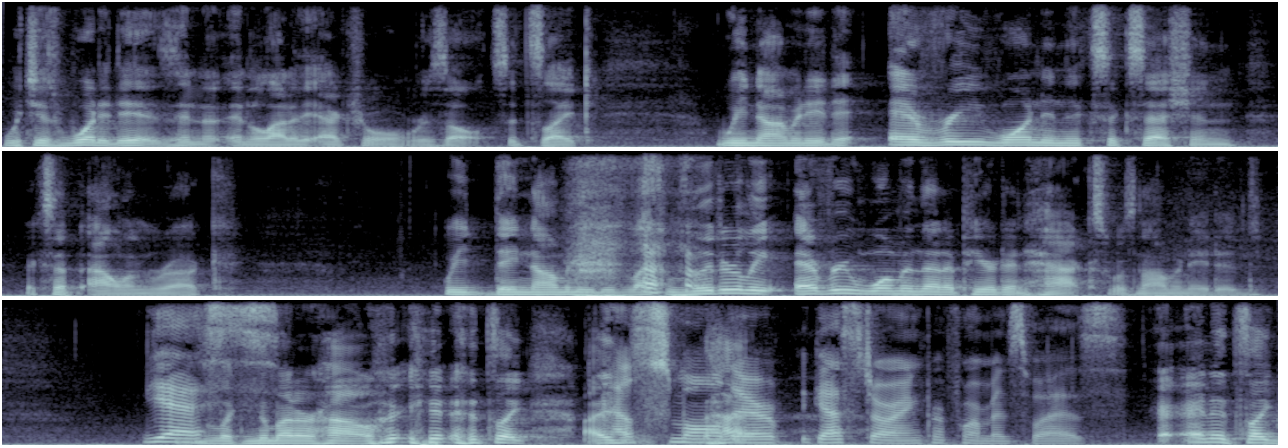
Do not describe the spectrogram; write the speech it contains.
which is what it is in, in a lot of the actual results. It's like we nominated everyone in succession except Alan Ruck. We they nominated like literally every woman that appeared in Hacks was nominated. Yes. Like no matter how it's like I, How small Ha- their guest starring performance was. and it's like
